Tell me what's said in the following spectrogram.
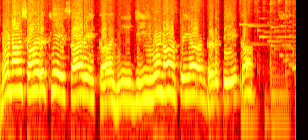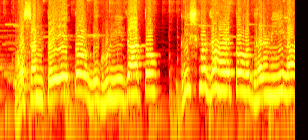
मनासारखे सारे काही जीवनात या घडते का? वसंत येतो निघुणी जातो ग्रीष्म जाळतो धरणीला.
